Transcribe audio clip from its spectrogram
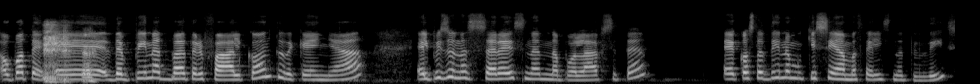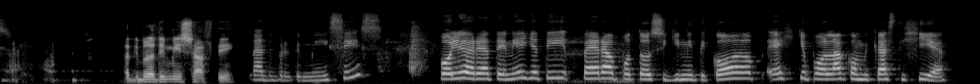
Οπότε, ε, The Peanut Butter Falcon του 19. Ελπίζω να σας αρέσει να την απολαύσετε. Ε, Κωνσταντίνα μου και εσύ άμα θέλεις να τη δεις, Θα την προτιμήσω αυτή. να την προτιμήσεις. Πολύ ωραία ταινία γιατί πέρα από το συγκινητικό έχει και πολλά κομικά στοιχεία.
